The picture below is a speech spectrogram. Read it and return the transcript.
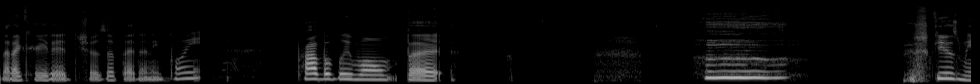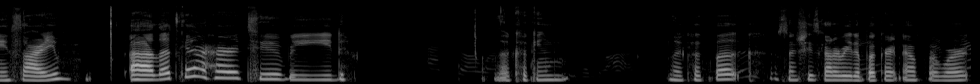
that I created shows up at any point. Probably won't, but. Excuse me, sorry. Uh, let's get her to read the cooking the cookbook since she's got to read a book right now for work.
